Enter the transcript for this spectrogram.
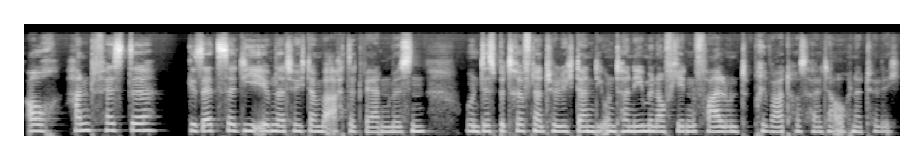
auch handfeste Gesetze, die eben natürlich dann beachtet werden müssen. Und das betrifft natürlich dann die Unternehmen auf jeden Fall und Privathaushalte auch natürlich.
